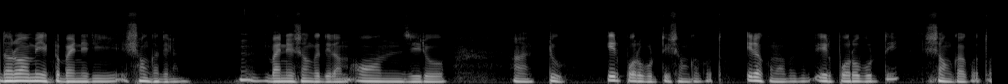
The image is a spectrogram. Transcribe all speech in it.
ধরো আমি একটা বাইনারি সংখ্যা দিলাম। হুম? বাইনারি সংখ্যা দিলাম ওয়ান জিরো টু এর পরবর্তী সংখ্যা কত? এরকম হবে কিন্তু, এর পরবর্তী সংখ্যা কত?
